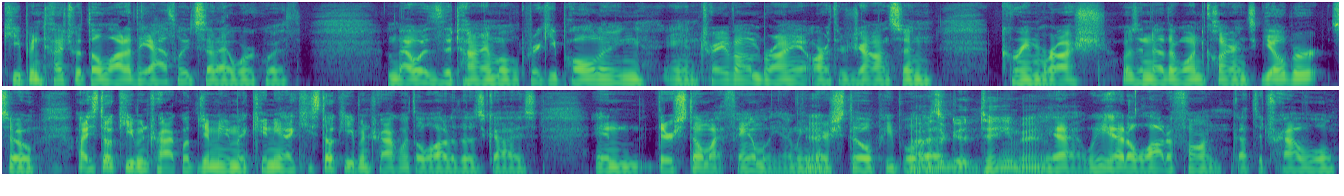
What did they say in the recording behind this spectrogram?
keep in touch with a lot of the athletes that I work with. That was the time of Ricky Paulding and Travon Bryant, Arthur Johnson, Kareem Rush was another one, Clarence Gilbert. So I still keep in track with Jimmy McKinney. I still keep in track with a lot of those guys, and they're still my family. I mean, Yeah. they're still people That that was a good team, man. yeah, we had a lot of fun. Got to travel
